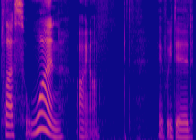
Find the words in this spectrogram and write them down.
plus 1 ion. If we did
